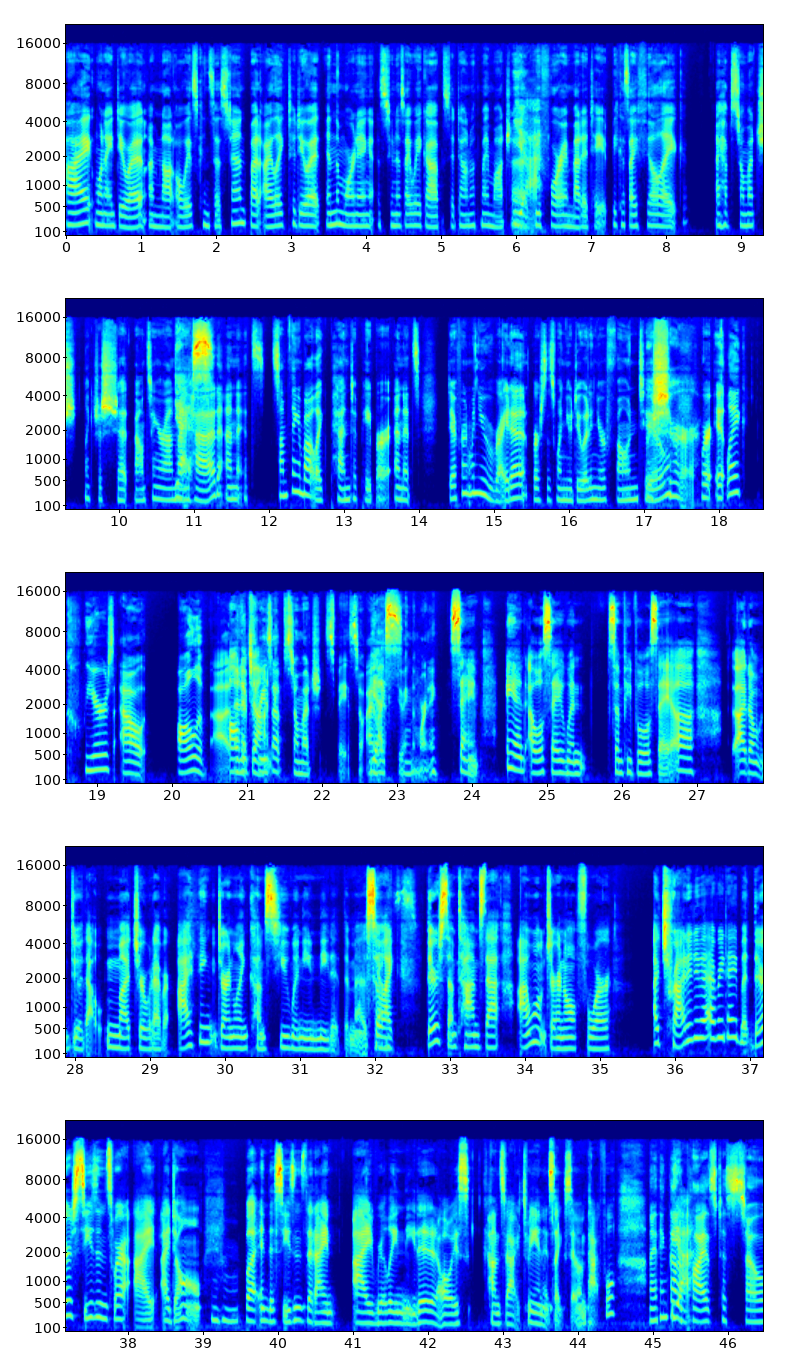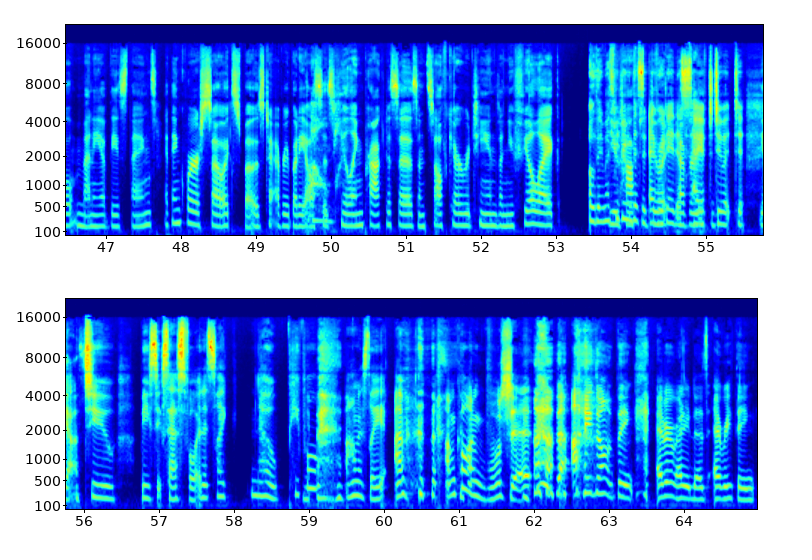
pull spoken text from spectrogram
I, when I do it, I'm not always consistent, but I like to do it in the morning as soon as I wake up, sit down with my matcha Yeah. before I meditate because I feel like I have so much like just shit bouncing around my head. And it's something about like pen to paper. And it's different when you write it versus when you do it in your phone too, For sure. where it like clears out all of that All and it frees up so much space. So I Yes. like doing the morning. Same. And I will say when some people will say, uh, I don't do it that much or whatever. I think journaling comes to you when you need it the most. So Yes. like there's sometimes that I won't journal for I try to do it every day, but there are seasons where I I don't. Mhm. But in the seasons that I I really need it, it always comes back to me and it's like so impactful. And I think that Yeah. applies to so many of these things. I think we're so exposed to everybody else's my- healing practices and self care routines, and you feel like, Oh, they must be doing have this to do every day. This is every- you have to do it to yes, to be successful. And it's like, no, people honestly, I'm I'm calling bullshit that I don't think everybody does everything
